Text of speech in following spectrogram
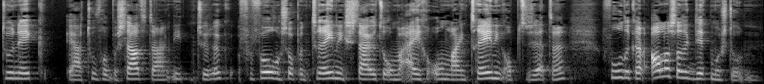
toen ik, ja, toeval bestaat het daar niet natuurlijk, vervolgens op een training stuitte om mijn eigen online training op te zetten, voelde ik aan alles dat ik dit moest doen.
